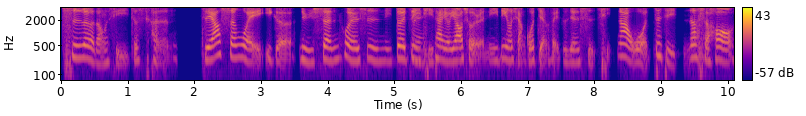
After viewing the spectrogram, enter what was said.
吃这个东西，就是可能只要身为一个女生，或者是你对自己体态有要求的人，你一定有想过减肥这件事情。那我自己那时候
